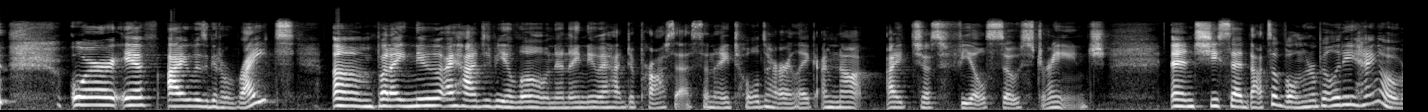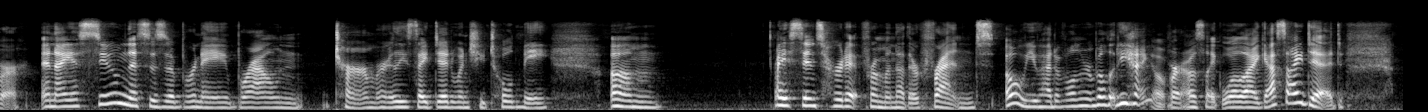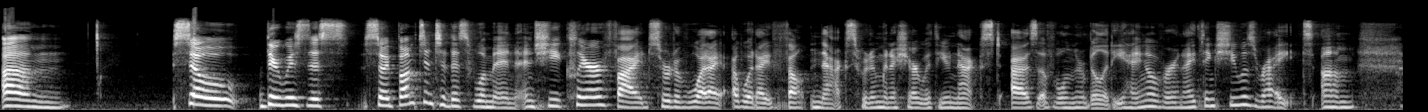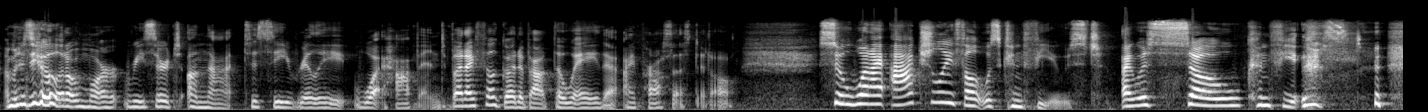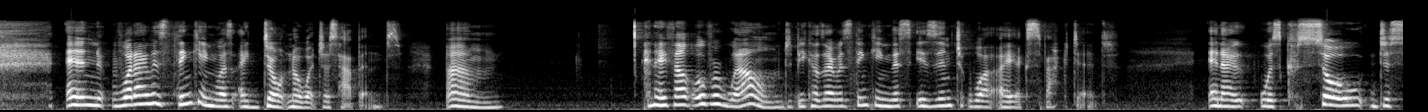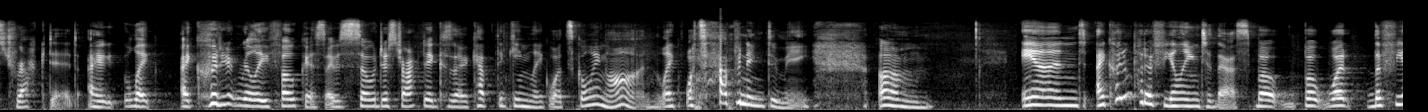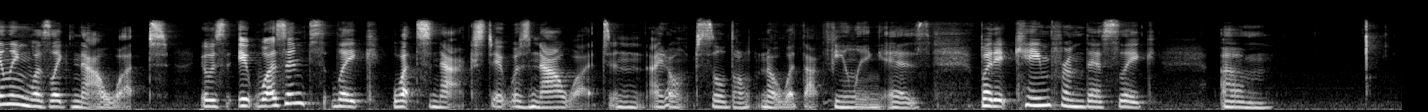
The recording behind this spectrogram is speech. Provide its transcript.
or if I was going to write. Um, but I knew I had to be alone and I knew I had to process. And I told her, like, I'm not, I just feel so strange. and she said that's a vulnerability hangover. And I assume this is a Brene Brown term, or at least I did when she told me. Um, I since heard it from another friend. Oh, you had a vulnerability hangover. I was like, well, I guess I did. Um, so there was this so I bumped into this woman and she clarified sort of what I what I felt next, what I'm going to share with you next as a vulnerability hangover and I think she was right. Um, I'm going to do a little more research on that to see really what happened, but I feel good about the way that I processed it all. So what I actually felt was confused. I was so confused. And what I was thinking was, I don't know what just happened. Um, and I felt overwhelmed because I was thinking, this isn't what I expected. And I was so distracted. I like, I couldn't really focus. I was so distracted because I kept thinking, like, what's going on? Like, what's happening to me? Um, and I couldn't put a feeling to this, but but what the feeling was like now what? It was it wasn't like what's next. It was now what? And I don't still don't know what that feeling is. But it came from this like um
